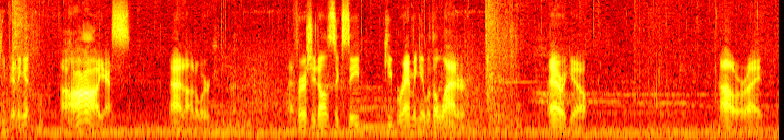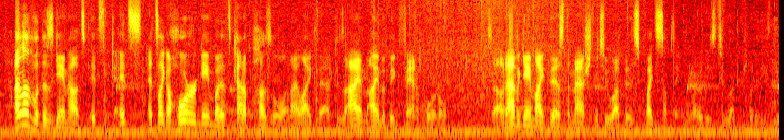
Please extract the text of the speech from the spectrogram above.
keep hitting it. Aha! Yes, that ought to work. At first, you don't succeed. Keep ramming it with a ladder. There we go. All right. I love with this game how it's it's it's it's like a horror game, but it's kind of puzzle, and I like that because I am I am a big fan of Portal. So to have a game like this to mash the two up is quite something. What are these two up? What do these do?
